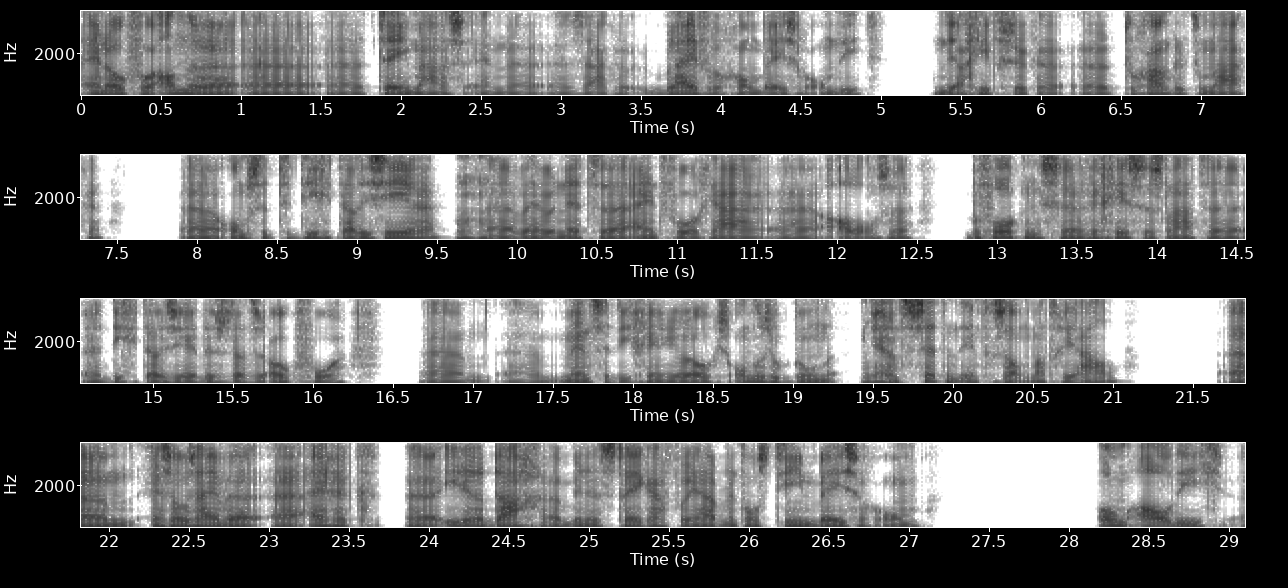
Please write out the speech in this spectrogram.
en ook voor andere thema's en zaken blijven we gewoon bezig om die, om die archiefstukken toegankelijk te maken. om ze te digitaliseren. -huh. we hebben net eind vorig jaar al onze bevolkingsregisters laten digitaliseren. Dus dat is ook voor um, uh, mensen die genealogisch onderzoek doen. Ja. Ontzettend interessant materiaal. Um, en zo zijn we uh, eigenlijk uh, iedere dag binnen het streekhavenjaar met ons team bezig om, om al die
